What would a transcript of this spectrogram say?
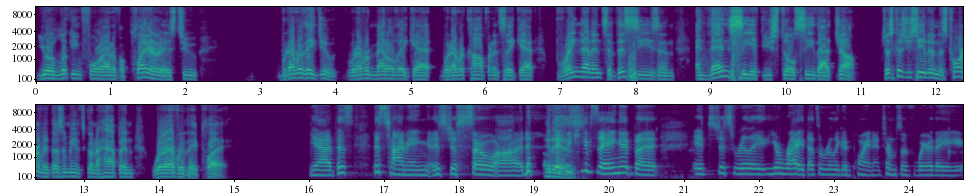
you're looking for out of a player is to whatever they do, whatever medal they get, whatever confidence they get, bring that into this season and then see if you still see that jump. Just because you see it in this tournament doesn't mean it's going to happen wherever they play. Yeah, this this timing is just so odd. It like we keep saying it, but it's just really you're right. That's a really good point in terms of where they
